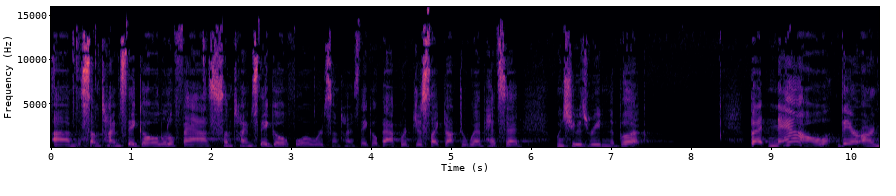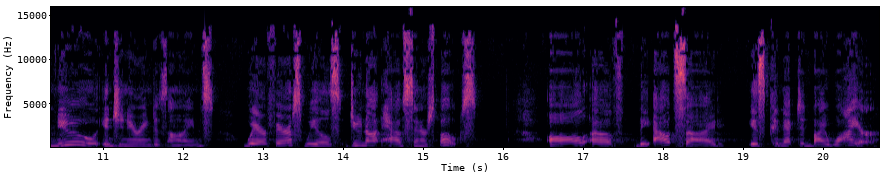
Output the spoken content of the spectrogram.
Um, sometimes they go a little fast. Sometimes they go forward. Sometimes they go backward, just like Dr. Webb had said when she was reading the book. But now there are new engineering designs where Ferris wheels do not have center spokes. All of the outside is connected by wire.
